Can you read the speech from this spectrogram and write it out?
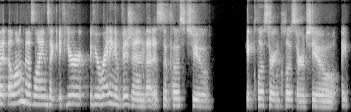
But along those lines, like if you're if you're writing a vision that is supposed to get closer and closer to like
